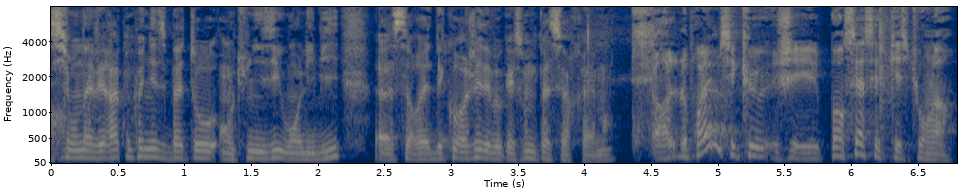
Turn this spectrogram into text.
si, on avait raccompagné ce bateau en Tunisie ou en Libye, euh, ça aurait découragé des vocations de passeurs quand même. Hein. Alors, le problème, c'est que j'ai pensé à cette question-là.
